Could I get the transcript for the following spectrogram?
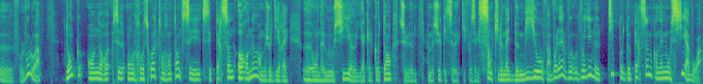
il faut le vouloir. Donc, on, reçoit de temps en temps ces, personnes hors normes, je dirais. Euh, on a eu aussi, euh, il y a quelque temps, un monsieur qui, faisait les 100 km de Millau. Enfin, voilà, vous, voyez le type de personnes qu'on aime aussi avoir.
